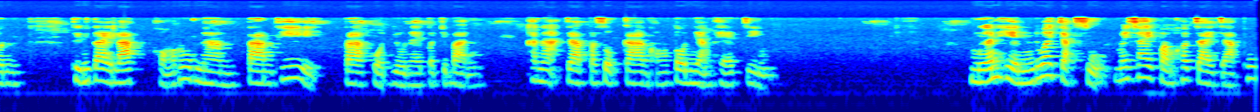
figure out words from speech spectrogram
จนถึงไตรลักษณ์ของรูปนามตามที่ ปรากฏอยู่ในปัจจุบัน ขณะจากประสบการณ์ของตนอย่างแท้จริง เหมือนเห็นด้วยจักษุไม่ใช่ความเข้าใจจากผู้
